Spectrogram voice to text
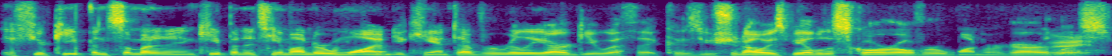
If you're keeping somebody and keeping a team under one, you can't ever really argue with it because you should always be able to score over one regardless.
